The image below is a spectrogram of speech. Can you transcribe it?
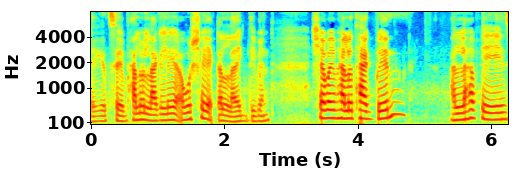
লেগেছে। ভালো লাগলে অবশ্যই একটা লাইক দিবেন। সবাই ভালো থাকবেন। আল্লাহ হাফেজ।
